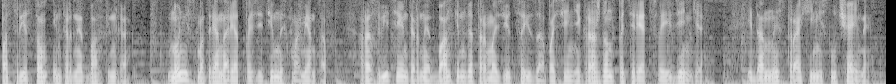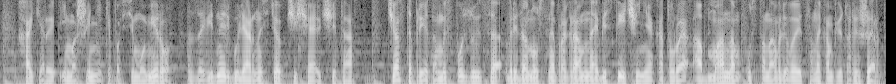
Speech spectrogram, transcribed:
посредством интернет-банкинга. Но несмотря на ряд позитивных моментов, развитие интернет-банкинга тормозится из-за опасений граждан потерять свои деньги – и данные страхи не случайны. Хакеры и мошенники по всему миру с завидной регулярностью обчищают счета. Часто при этом используется вредоносное программное обеспечение, которое обманом устанавливается на компьютеры жертв.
